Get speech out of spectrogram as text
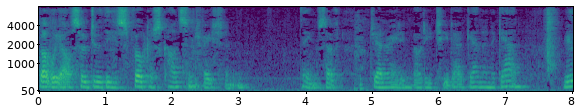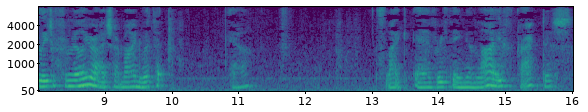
but we also do these focus concentration things of generating bodhicitta again and again, really to familiarize our mind with it. Yeah. It's like everything in life, practice.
